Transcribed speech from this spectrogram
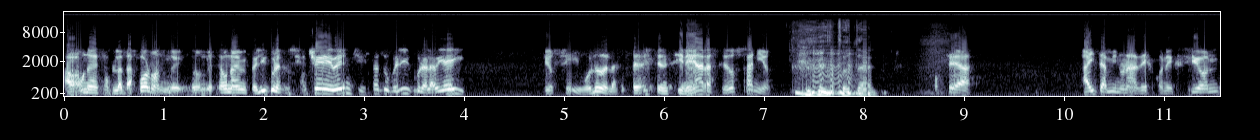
a una de esas plataformas donde, donde está una de mis películas, y me decían, che, Benchi, está tu película, la vi ahí. yo, sí, boludo, la tenés en cinear hace dos años. Total. o sea, hay también una desconexión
